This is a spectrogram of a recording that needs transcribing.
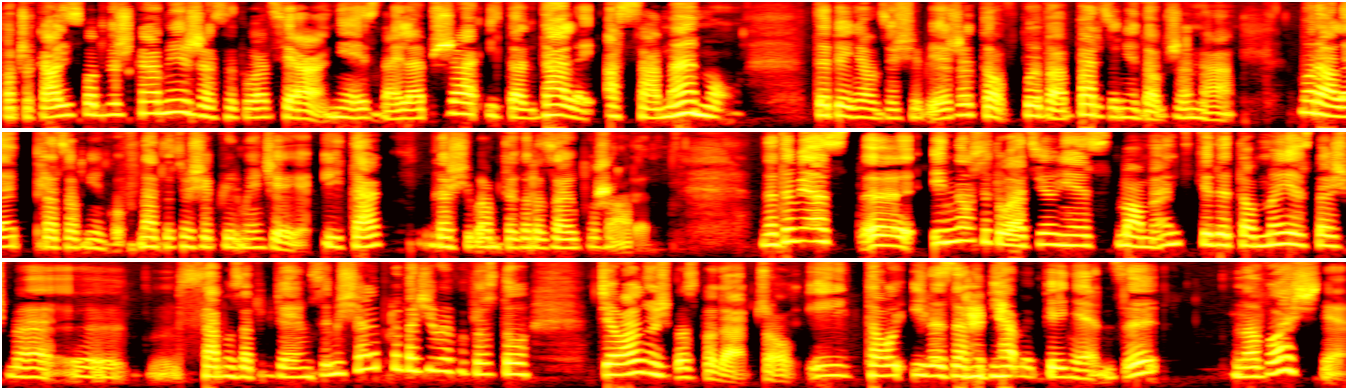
poczekali z podwyżkami, że sytuacja nie jest najlepsza i tak dalej, a samemu te pieniądze się bierze, to wpływa bardzo niedobrze na morale pracowników, na to, co się w firmie dzieje. I tak gasiłam tego rodzaju pożary. Natomiast y, inną sytuacją jest moment, kiedy to my jesteśmy y, samozatrudniającymi się, ale prowadzimy po prostu działalność gospodarczą i to, ile zarabiamy pieniędzy, no właśnie,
